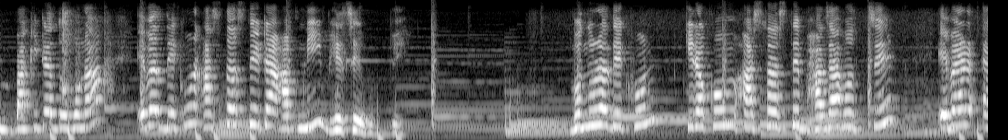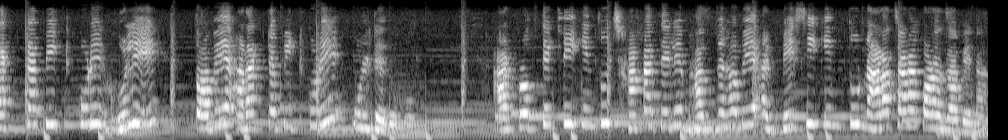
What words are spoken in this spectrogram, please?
বাকিটা দেবো না। এবার দেখুন, আস্তে আস্তে এটা আপনি ভেসে উঠবে। বন্ধুরা দেখুন, কীরকম আস্তে আস্তে ভাজা হচ্ছে। এবার একটা পিঠ করে হলে তবে আর একটা পিঠ করে উল্টে দেবো। আর প্রত্যেকটি কিন্তু ছাঁকা তেলে ভাজতে হবে, আর বেশি কিন্তু নাড়াচাড়া করা যাবে না।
